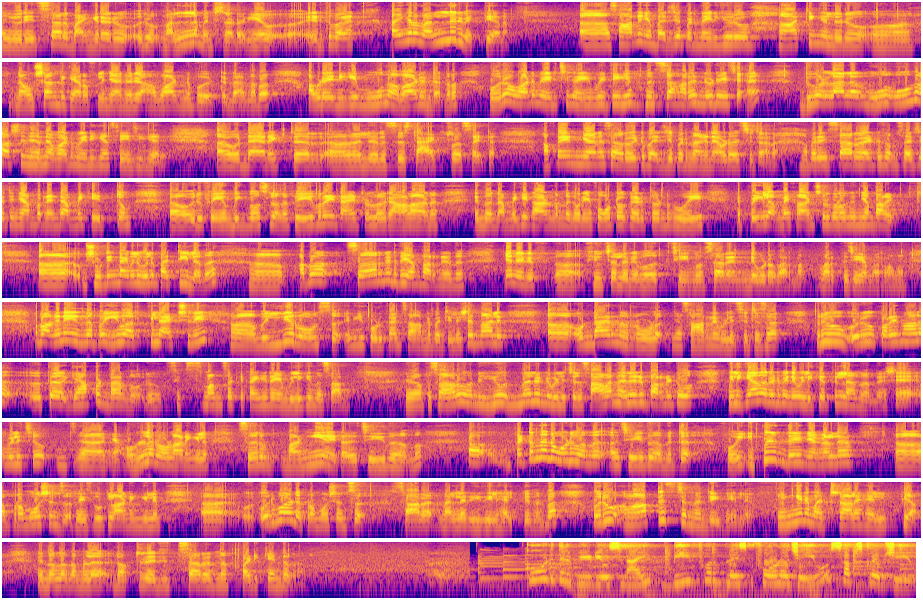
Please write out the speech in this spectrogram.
അയ്യോ രജിത് സാർ ഭയങ്കര ഒരു ഒരു നല്ല മനുഷ്യനാണ് എനിക്ക് എടുത്തു പറയാൻ ഭയങ്കര നല്ലൊരു വ്യക്തിയാണ്. സാറിനെ ഞാൻ പരിചയപ്പെടുന്നത് എനിക്കൊരു ആറ്റിങ്ങലൊരു നൗഷാന്തി കെയർ ഓഫിൽ ഞാനൊരു അവാർഡിന് പോയിട്ടുണ്ടായിരുന്നു. അപ്പോൾ അവിടെ എനിക്ക് മൂന്ന് അവാർഡ് ഉണ്ടായിരുന്നു. അപ്പോൾ ഓരോ അവാർഡ് മേടിച്ച് കഴിയുമ്പോഴത്തേക്കും സാർ എന്നോട് ചോദിച്ചാൽ ഇത് കൊള്ളാലോ. മൂന്ന് പ്രാവശ്യം ഞാൻ അവാർഡ് മേടിക്കാൻ സ്റ്റേജിൽ കയറി. ഡയറക്ടർ ലിറിസിസ്റ്റ് ആക്ട്രസ് ആയിട്ട്. അപ്പോൾ ഞാൻ സാറുമായിട്ട് പരിചയപ്പെടുന്ന അങ്ങനെ അവിടെ വെച്ചിട്ടാണ്. അപ്പോൾ സാറുമായിട്ട് സംസാരിച്ചിട്ട് ഞാൻ പറഞ്ഞു എന്റെ അമ്മയ്ക്ക് ഏറ്റവും ഒരു ഫേ ബിഗ് ബോസിൽ വന്ന ഫേവറേറ്റ് ആയിട്ടുള്ള ഒരാളാണ്. എന്ന് പറഞ്ഞു അമ്മയ്ക്ക് കാണണം എന്നൊക്കെ പറഞ്ഞ് ഫോട്ടോ ഒക്കെ എടുത്തുകൊണ്ട് പോയി. എപ്പോഴെങ്കിലും അമ്മയെ കാണിച്ചു കൊടുക്കണമെന്ന് ഞാൻ പറയും. ഷൂട്ടിംഗ് ടൈമിൽ പോലും പറ്റിയില്ല അത്. അപ്പോൾ സാറിന്റെ അടുത്ത് ഞാൻ പറഞ്ഞിരുന്നു ഞാനൊരു ഫ്യൂച്ചറിൽ ഒരു വർക്ക് ചെയ്യുമ്പോൾ സാർ എന്റെ കൂടെ വരണം വർക്ക് ചെയ്യാൻ വരണം അപ്പോൾ അങ്ങനെ ഇരുന്നപ്പോൾ ഈ വർക്കിൽ ആക്ച്വലി വലിയ റോൾസ് എനിക്ക് കൊടുക്കാൻ സാറിന് പറ്റിയില്ല. പക്ഷെ എന്നാലും ഉണ്ടായിരുന്ന ഒരു റോൾ ഞാൻ സാറിനെ വിളിച്ചിട്ട് സാർ ഒരു ഒരു കുറേ നാൾ ഗ്യാപ്പ് ഉണ്ടായിരുന്നു. ഒരു സിക്സ് മന്ത്സ് ഒക്കെ കഴിഞ്ഞിട്ട് ഞാൻ വിളിക്കുന്നത് സാർ അപ്പോൾ സാറ് പറഞ്ഞു അയ്യോ എന്നാലും എന്നെ വിളിച്ചില്ല സാധാരണ എല്ലാവരും പറഞ്ഞിട്ട് വിളിക്കാന്ന് പറഞ്ഞിട്ട് പിന്നെ വിളിക്കത്തില്ല എന്ന് പറഞ്ഞു. പക്ഷേ വിളിച്ചു ഉള്ള റോളാണെങ്കിലും സാറ് ഭംഗിയായിട്ട് അത് ചെയ്തു തന്നു. പെട്ടെന്ന് തന്നെ ഓടി വന്ന് ചെയ്തു തന്നിട്ട് പോയി. ഇപ്പോഴെന്തേ ഞങ്ങളുടെ പ്രൊമോഷൻസ് ഫേസ്ബുക്കിലാണെങ്കിലും ഒരുപാട് പ്രൊമോഷൻസ് സാറ് നല്ല രീതിയിൽ ഹെൽപ്പ് ചെയ്യുന്നുണ്ട്. അപ്പോൾ ഒരു ആർട്ടിസ്റ്റ് എന്ന രീതിയിൽ എങ്ങനെ മറ്റൊരാളെ ഹെൽപ്പ് ചെയ്യാം എന്നുള്ളത് നമ്മൾ ഡോക്ടർ രജിത് സാറിൽ നിന്ന് പഠിക്കേണ്ടതാണ്. കൂടുതൽ വീഡിയോസിനായി ബി ഫോർ പ്ലേസ് ഫോളോ ചെയ്യൂ സബ്സ്ക്രൈബ് ചെയ്യൂ.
